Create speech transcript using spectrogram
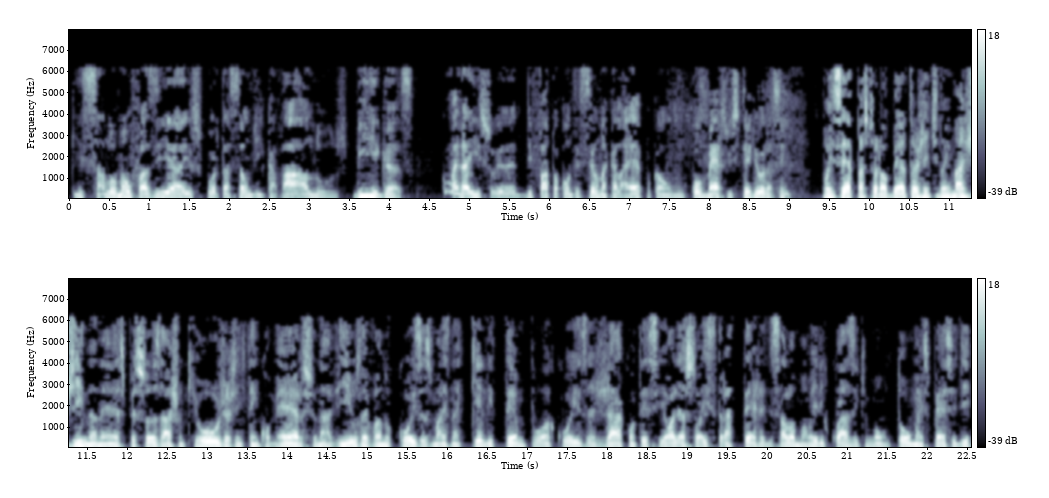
que Salomão fazia exportação de cavalos, bigas. Como era isso? É, de fato aconteceu naquela época um comércio exterior assim? Pois é, pastor Alberto, a gente não imagina, né? As pessoas acham que hoje a gente tem comércio, navios levando coisas, mas naquele tempo a coisa já acontecia. Olha só a estratégia de Salomão. Ele quase que montou uma espécie de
